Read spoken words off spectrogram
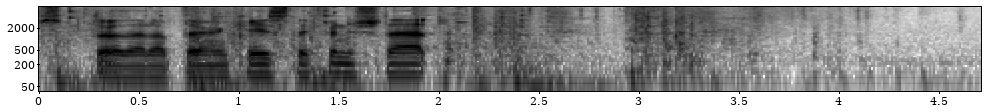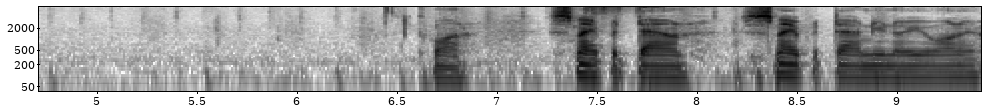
Just throw that up there in case they finish that. Come on, snipe it down. Snipe it down, you know you want to.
